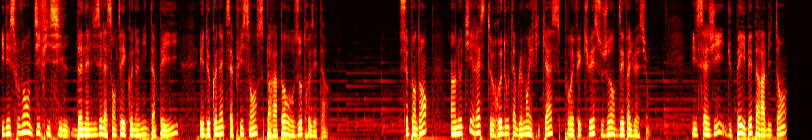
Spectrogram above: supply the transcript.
Il est souvent difficile d'analyser la santé économique d'un pays et de connaître sa puissance par rapport aux autres États. Cependant, un outil reste redoutablement efficace pour effectuer ce genre d'évaluation. Il s'agit du PIB par habitant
